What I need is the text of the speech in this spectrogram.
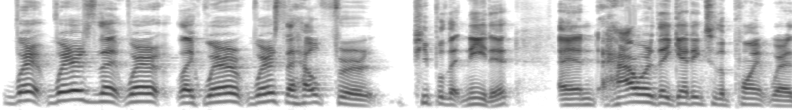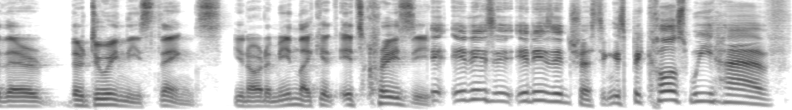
where where's the where like where where's the help for people that need it? And how are they getting to the point where they're they're doing these things? You know what I mean? Like it, it's crazy. It, it is it is interesting. It's because we have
